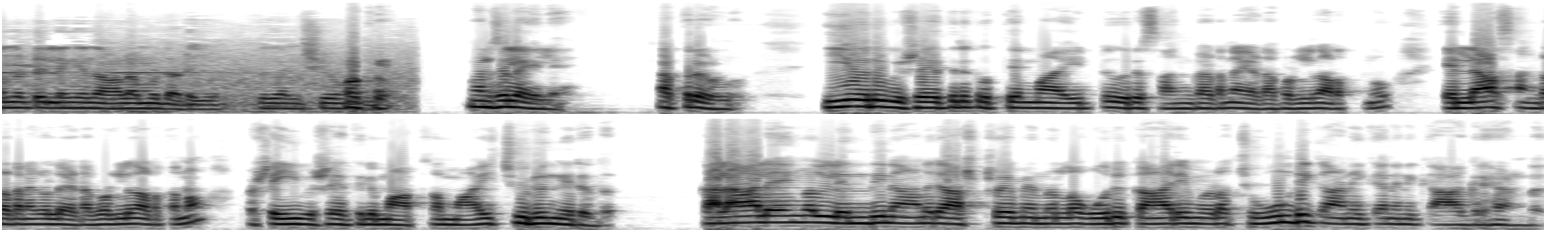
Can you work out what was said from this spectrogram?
വന്നിട്ടില്ലെങ്കിൽ നാളെ നമ്മൾ തടയും. ഒരു സംശയവും മനസ്സിലായില്ലേ? അത്രേ ഉള്ളൂ. ഈ ഒരു വിഷയത്തിൽ കൃത്യമായിട്ട് ഒരു സംഘടന ഇടപെടൽ നടത്തുന്നു. എല്ലാ സംഘടനകളും ഇടപെടൽ നടത്തണം. പക്ഷേ ഈ വിഷയത്തിൽ മാത്രമായി ചുരുങ്ങരുത്. കലാലയങ്ങളിൽ എന്തിനാണ് രാഷ്ട്രീയം എന്നുള്ള ഒരു കാര്യം ഇവിടെ ചൂണ്ടിക്കാണിക്കാൻ എനിക്ക് ആഗ്രഹമുണ്ട്.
